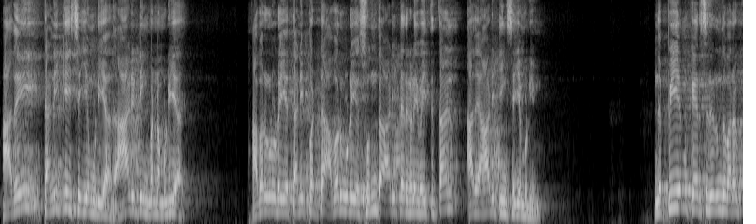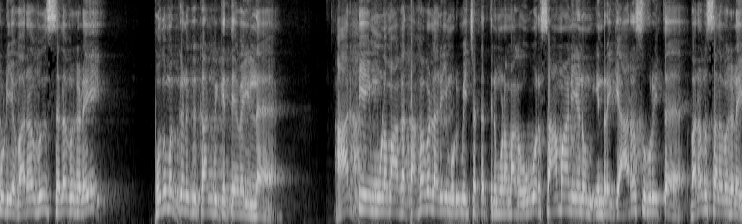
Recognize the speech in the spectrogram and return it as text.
அதை தணிக்கை செய்ய முடியாது ஆடிட்டிங் பண்ண முடியாது. அவர்களுடைய தனிப்பட்ட அவர்களுடைய சொந்த ஆடிட்டர்களை வைத்துத்தான் அதை ஆடிட்டிங் செய்ய முடியும். இந்த பிஎம் கேர்ஸிலிருந்து வரக்கூடிய வரவு செலவுகளை பொதுமக்களுக்கு காண்பிக்க தேவையில்லை. ஆர்டிஐ மூலமாக தகவல் அறியும் உரிமை சட்டத்தின் மூலமாக ஒவ்வொரு சாமானியனும் இன்றைக்கு அரசு குறித்த வரவு செலவுகளை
